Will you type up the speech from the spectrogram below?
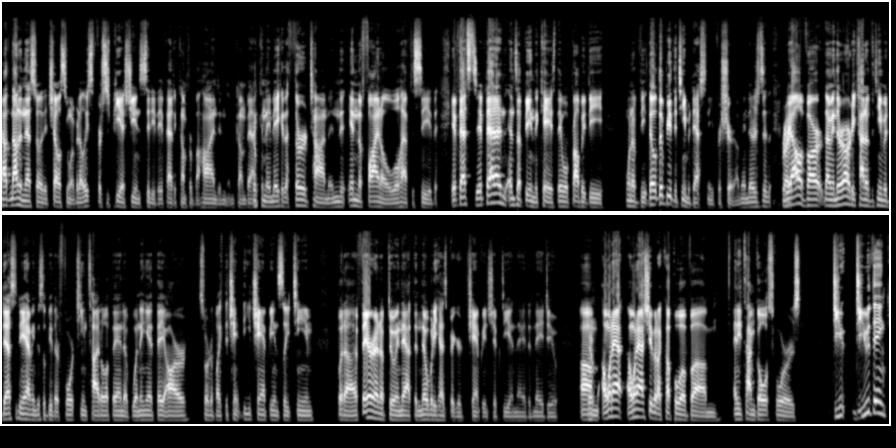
not not necessarily the Chelsea one, but at least versus PSG and City, they've had to come from behind and, and come back. Can they make it a third time in the, in the final? We'll have to see. If that's if that ends up being the case, they will probably be one of the they'll, they'll be the team of destiny for sure. I mean, there's right. Real Var. I mean, they're already kind of the team of destiny. Having this will be their 14th title if they end up winning it. They are sort of like the cha- the Champions League team. But uh, if they end up doing that, then nobody has bigger championship DNA than they do. Um, yep. I want to I want to ask you about a couple of um, anytime goal scorers. Do you do you think?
